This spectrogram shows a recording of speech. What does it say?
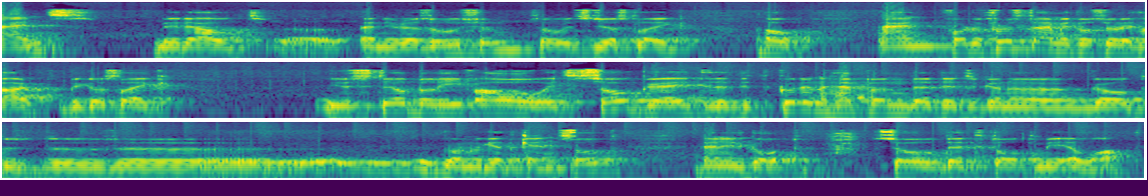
ends without uh, any resolution. So it's just like, oh, and for the first time it was really hard because like you still believe, oh, it's so great that it couldn't happen that it's gonna go to the, gonna get cancelled, and it got. So that taught me a lot.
